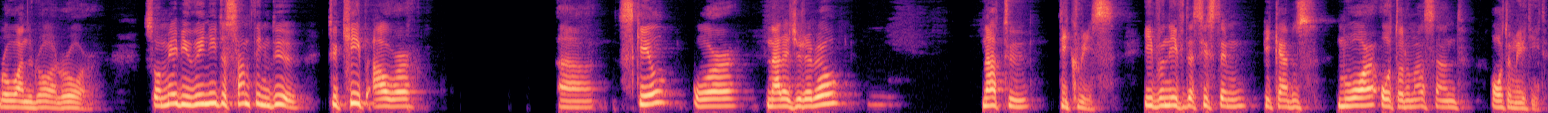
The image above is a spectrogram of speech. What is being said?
lower and lower and lower. So maybe we need to something do to keep our uh, skill or knowledge level not to decrease, even if the system becomes more autonomous and automated.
